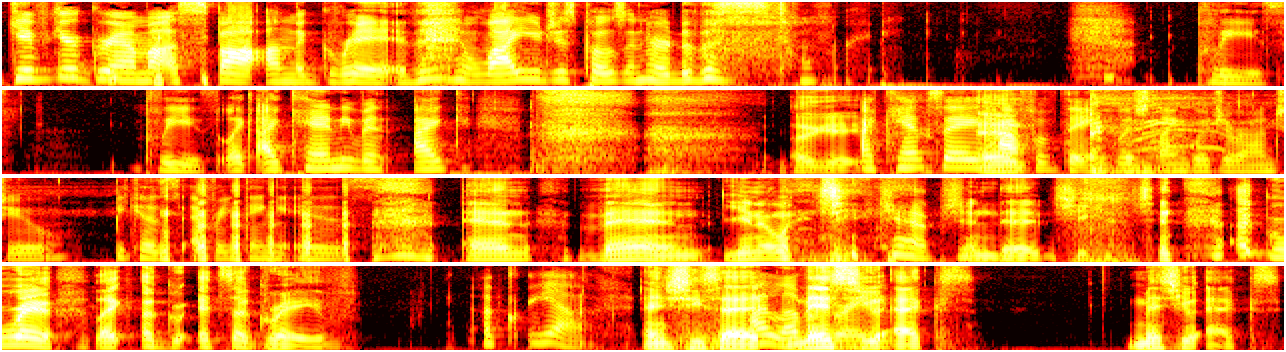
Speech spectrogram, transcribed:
Give your grandma a spot on the grid. Why you just posting her to the story? Please, please. Like I can't even. I "Okay." I can't say And- half of the English language around you because everything is. and then you know when she captioned it? She captioned a grave, like a gr- it's a grave, A, gr- yeah, and she said, I love a "Miss you. X, miss you X."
